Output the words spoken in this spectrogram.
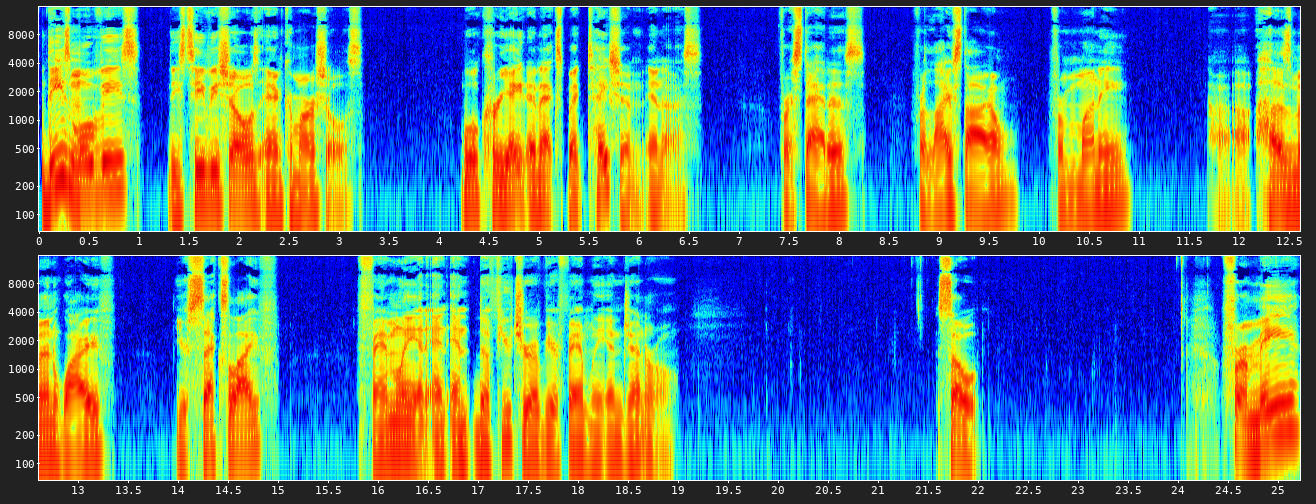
These movies, these TV shows, and commercials will create an expectation in us for status, for lifestyle, for money, uh, husband, wife, your sex life, family, and, and, and the future of your family in general. So, for me,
